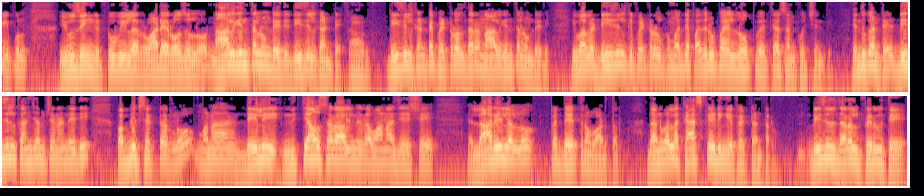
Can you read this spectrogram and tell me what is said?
people using two wheeler వాడే రోజుల్లో నాలుగింతలు ఉండేది డీజిల్ కంటే. డీజిల్ కంటే పెట్రోల్ ధర నాలుగింతలు ఉండేది. ఇవాళ డీజిల్కి పెట్రోల్కి మధ్య పది రూపాయల లోపు వ్యత్యాసానికి వచ్చింది. ఎందుకంటే డీజిల్ కన్జంప్షన్ అనేది పబ్లిక్ సెక్టర్లో మన డైలీ నిత్యావసరాలని రవాణా చేసే లారీలలో పెద్ద ఎత్తున వాడతారు. దానివల్ల క్యాస్కేడింగ్ ఎఫెక్ట్ అంటారు. డీజిల్ ధరలు పెరిగితే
